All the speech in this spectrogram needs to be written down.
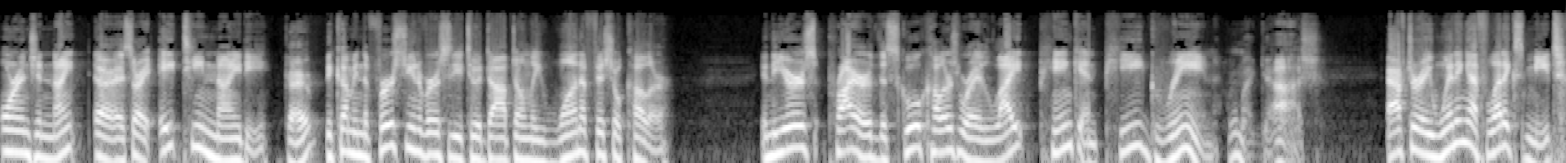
orange in nine, uh, sorry, 1890, Okay. becoming the first university to adopt only one official color. In the years prior, the school colors were a light pink and pea green. Oh my gosh! After a winning athletics meet,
